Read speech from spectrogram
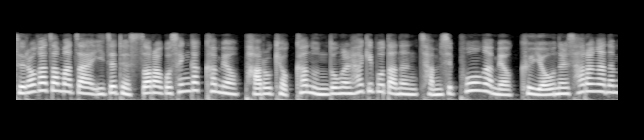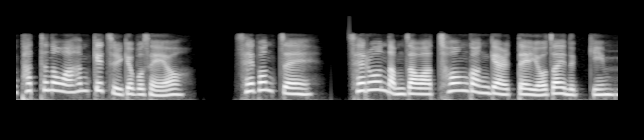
들어가자마자 이제 됐어라고 생각하며 바로 격한 운동을 하기보다는 잠시 포옹하며 그 여운을 사랑하는 파트너와 함께 즐겨보세요. 세 번째, 새로운 남자와 처음 관계할 때 여자의 느낌.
